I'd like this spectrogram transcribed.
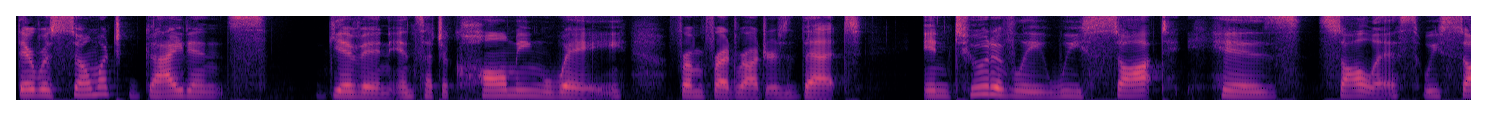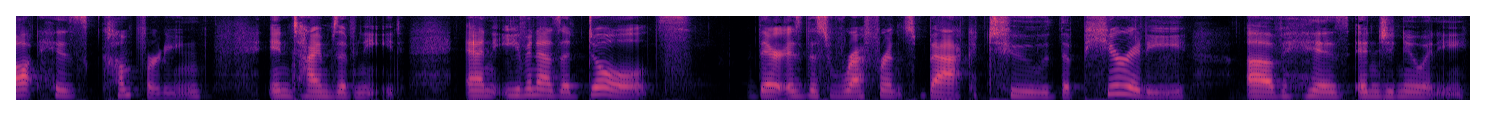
There was so much guidance given in such a calming way from Fred Rogers that intuitively we sought his solace, we sought his comforting in times of need. And even as adults, there is this reference back to the purity of his ingenuity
